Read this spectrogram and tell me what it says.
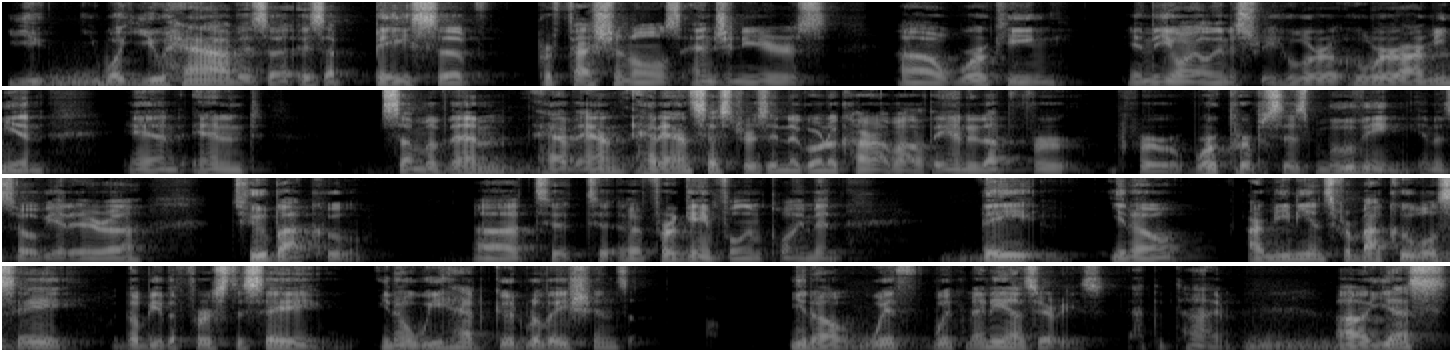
You, what you have is a is a base of professionals, engineers uh, working in the oil industry who were who were Armenian, and and some of them have an, had ancestors in Nagorno Karabakh. They ended up for for work purposes moving in the Soviet era to Baku uh, to, to uh, for gainful employment. They, you know, Armenians from Baku will say they'll be the first to say, you know, we had good relations, you know, with with many Azeris at the time. Uh, yes,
